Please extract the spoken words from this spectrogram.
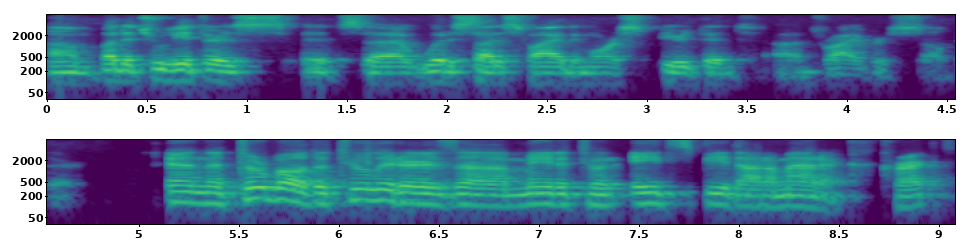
um, but the two liters, it's uh, would satisfy the more spirited uh, drivers out there. And the turbo, the two liters, uh, made it to an eight-speed automatic, correct?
